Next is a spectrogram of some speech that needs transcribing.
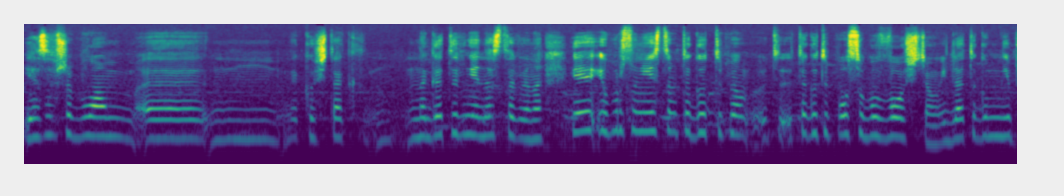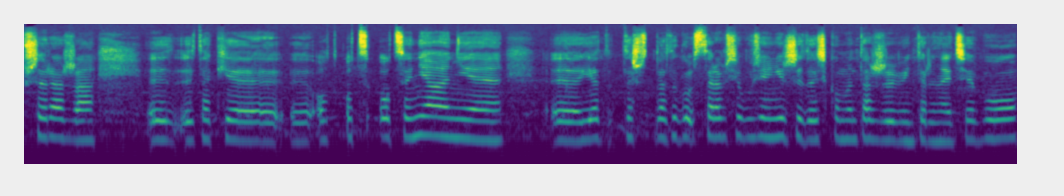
ja zawsze byłam e, mm, jakoś tak negatywnie nastawiona. Ja, ja po prostu nie jestem tego typu, tego typu osobowością i dlatego mnie przeraża e, e, takie oc- ocenianie. Ja też dlatego staram się później nie czytać komentarzy w internecie, bo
